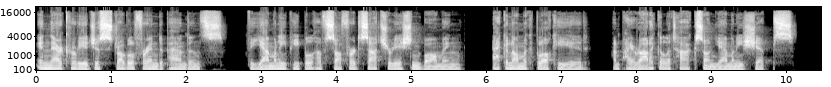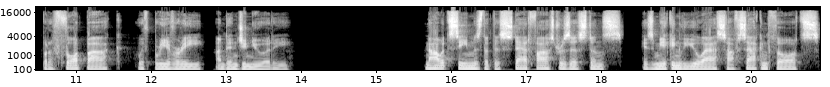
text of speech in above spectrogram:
In their courageous struggle for independence, the Yemeni people have suffered saturation bombing, economic blockade, and piratical attacks on Yemeni ships, but have fought back with bravery and ingenuity. Now it seems that this steadfast resistance is making the US have second thoughts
